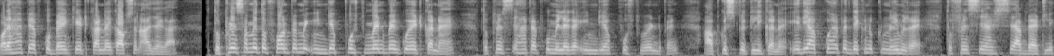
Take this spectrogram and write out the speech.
और यहाँ पे आपको बैंक एड करने का ऑप्शन आ जाएगा। तो फ्रेंड्स हमें तो फ़ोन पे में इंडिया पोस्ट पेमेंट बैंक को ऐड करना है तो फ्रेंड्स यहाँ पे आपको मिलेगा इंडिया पोस्ट पेमेंट बैंक आपको इस पर क्लिक करना है। यदि आपको यहाँ पे देखने को नहीं मिल रहा है तो फ्रेंड्स यहाँ से आप डायरेक्टली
